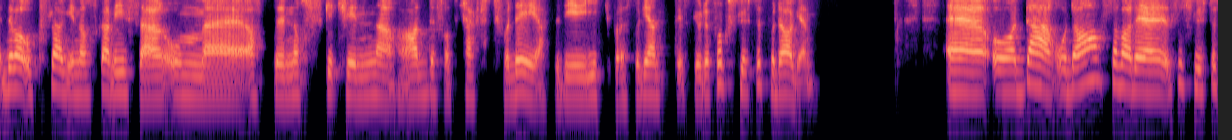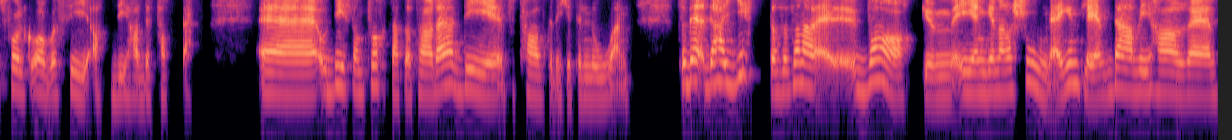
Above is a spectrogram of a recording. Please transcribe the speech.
det var oppslag i norske aviser om eh, at norske kvinner hadde fått kreft fordi at de gikk på østrogentilskudd. Folk sluttet på dagen. Eh, og der og da så, det, så sluttet folk òg å si at de hadde tatt det. Eh, og de som fortsatte å ta det, de fortalte det ikke til noen. Så det, det har gitt oss et sånt vakuum i en generasjon, egentlig, der vi har eh,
